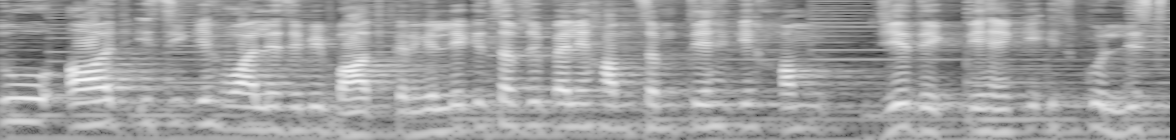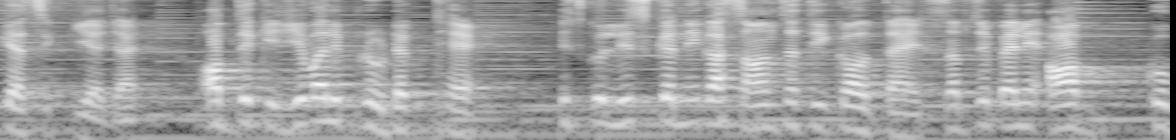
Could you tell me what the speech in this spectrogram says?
तो आज इसी के हवाले से भी बात करेंगे, लेकिन सबसे पहले हम समझते हैं कि हम ये देखते हैं कि इसको लिस्ट कैसे किया जाए। अब देखिए, ये वाली प्रोडक्ट है इसको लिस्ट करने का आसान सा तरीका होता है। सबसे पहले आपको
